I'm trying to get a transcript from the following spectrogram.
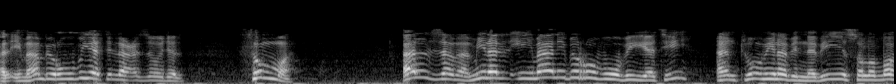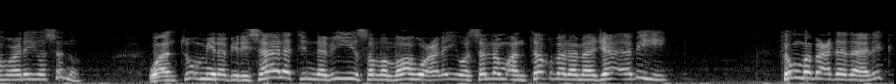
الإيمان بربوبية الله عز وجل. ثم ألزم من الإيمان بالربوبية أن تؤمن بالنبي صلى الله عليه وسلم وأن تؤمن برسالة النبي صلى الله عليه وسلم أن تقبل ما جاء به. ثم بعد ذلك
